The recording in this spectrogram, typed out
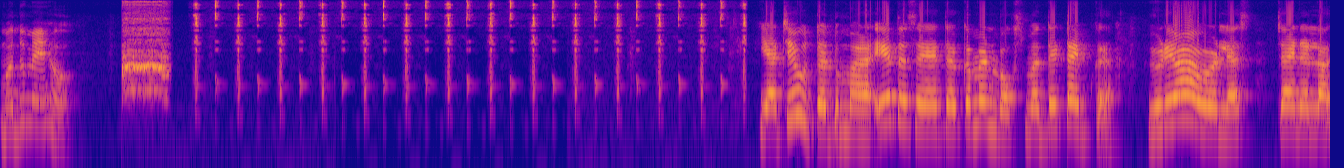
मधुमेह. याचे उत्तर तुम्हाला येत असेल तर कमेंट बॉक्समध्ये टाईप करा. व्हिडिओ आवडल्यास चॅनलला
